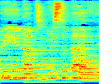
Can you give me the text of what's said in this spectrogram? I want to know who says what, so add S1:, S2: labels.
S1: been optimist about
